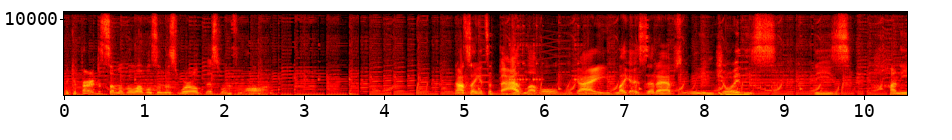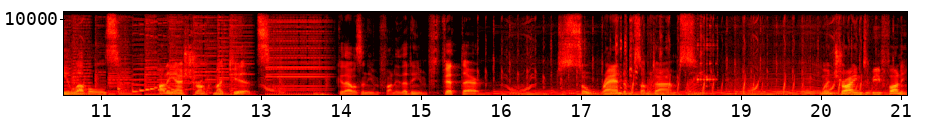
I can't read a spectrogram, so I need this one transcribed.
And compared to some of the levels in this world, this one's long. Not saying it's a bad level. Like I, like I said, I absolutely enjoy these these honey levels. Honey, I shrunk my kids. Okay, that wasn't even funny. That didn't even fit there. Just so random sometimes. When trying to be funny,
